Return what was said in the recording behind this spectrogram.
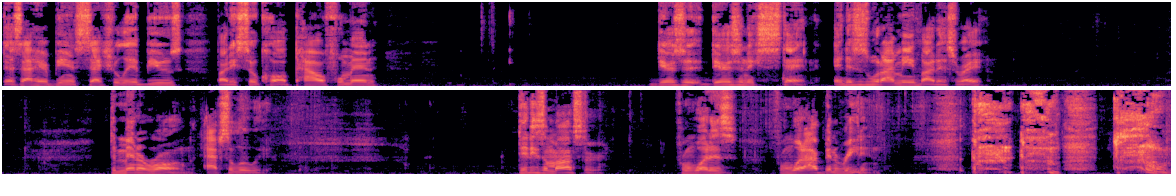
that's out here being sexually abused by these so called powerful men, there's a there's an extent, and this is what I mean by this, right? The men are wrong, absolutely. Diddy's a monster, from what is from what I've been reading, and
